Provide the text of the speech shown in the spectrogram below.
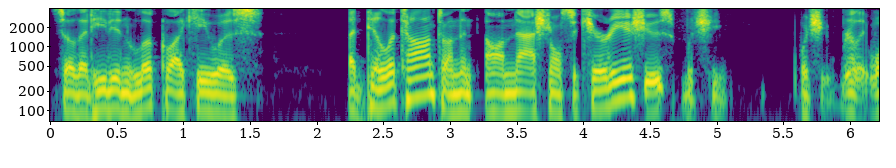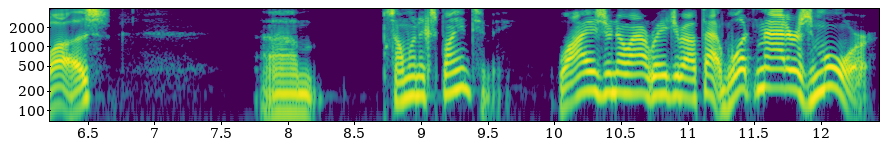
So that he didn't look like he was a dilettante on on national security issues, which he which he really was. Um, someone explain to me why is there no outrage about that? What matters more,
